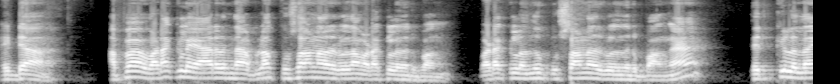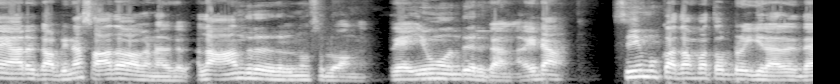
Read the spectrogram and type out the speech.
ரைட்டா அப்ப வடக்குல யார் இருந்தா அப்படின்னா குசானர்கள் தான் வடக்குல இருப்பாங்க வடக்குல வந்து குஷானர்கள் இருப்பாங்க தெற்குல தான் யார் இருக்கா அப்படின்னா சாதவாகனர்கள் அதான் ஆந்திரர்கள்னு சொல்லுவாங்க. இவங்க வந்து இருக்காங்க ரைட்டா திமுக தான்ப்பா தோற்று வைக்கிறாரு இதை.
